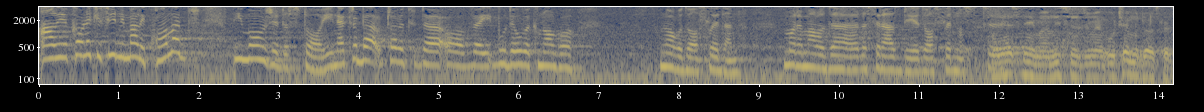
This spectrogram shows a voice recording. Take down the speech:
ali je kao neki fini mali komad i može da stoji. Ne treba čovek da ovaj, bude uvek mnogo, mnogo dosledan. Mora malo da, da se razbije doslednost. Pa ja snimam, nisam razumeo. U čemu dosleda?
